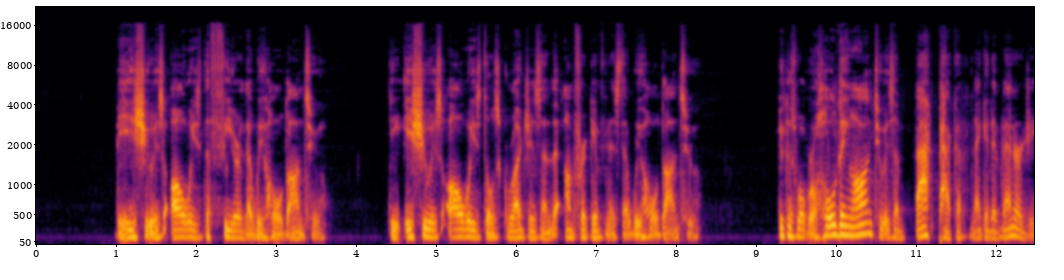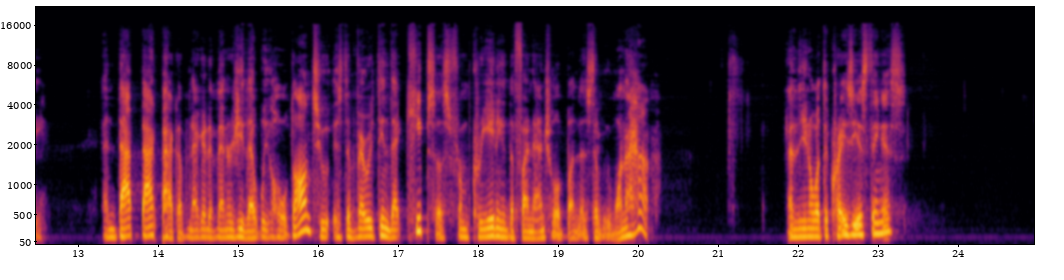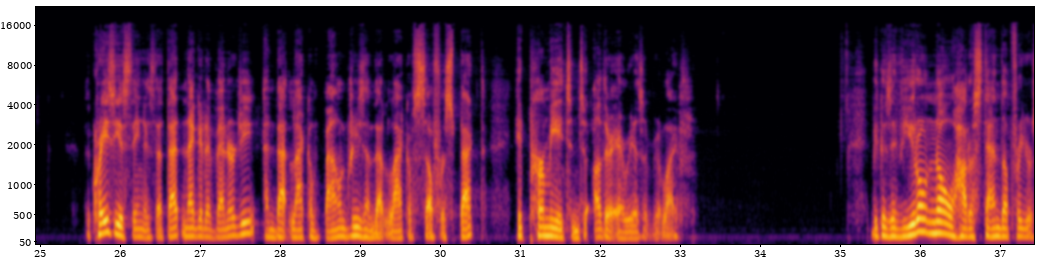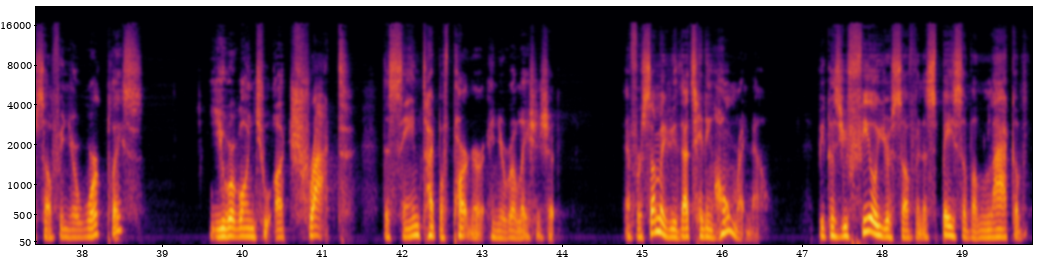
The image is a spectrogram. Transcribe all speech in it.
The issue is always the fear that we hold on to. The issue is always those grudges and the unforgiveness that we hold on to. Because what we're holding on to is a backpack of negative energy. And that backpack of negative energy that we hold on to is the very thing that keeps us from creating the financial abundance that we want to have. And you know what the craziest thing is? The craziest thing is that that negative energy and that lack of boundaries and that lack of self respect, it permeates into other areas of your life. Because if you don't know how to stand up for yourself in your workplace, you are going to attract the same type of partner in your relationship. And for some of you, that's hitting home right now because you feel yourself in a space of a lack of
